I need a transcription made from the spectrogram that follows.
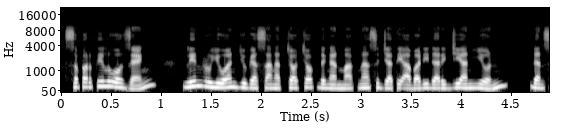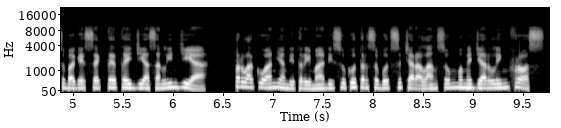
Seperti Luo Zeng, Lin Ruyuan juga sangat cocok dengan makna sejati abadi dari Jian Yun, dan sebagai sekte Teijiasan Linjia, perlakuan yang diterima di suku tersebut secara langsung mengejar Ling Frost,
